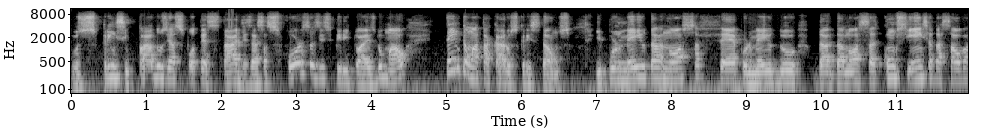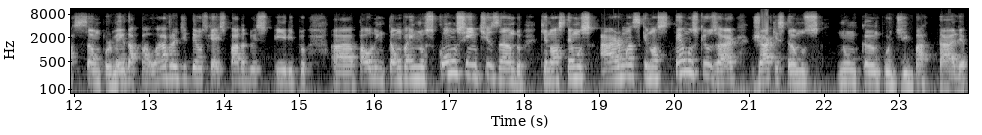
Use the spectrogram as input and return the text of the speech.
Os principados e as potestades, essas forças espirituais do mal, tentam atacar os cristãos. E por meio da nossa fé, por meio do, da, da, nossa consciência da salvação, por meio da palavra de Deus, que é a espada do Espírito, uh, Paulo então vai nos conscientizando que nós temos armas que nós temos que usar, já que estamos num campo de batalha.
